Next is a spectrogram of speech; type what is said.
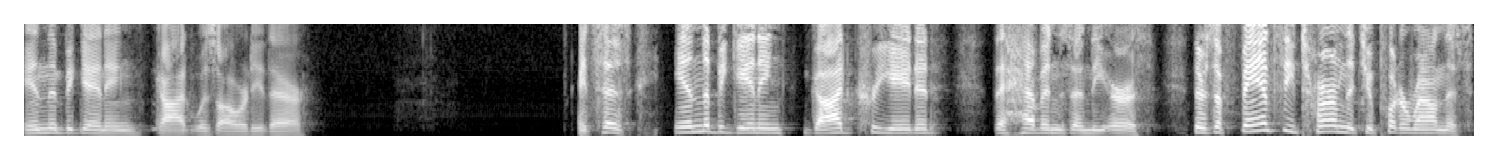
In the beginning, God was already there. It says, In the beginning, God created the heavens and the earth. There's a fancy term that you put around this.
